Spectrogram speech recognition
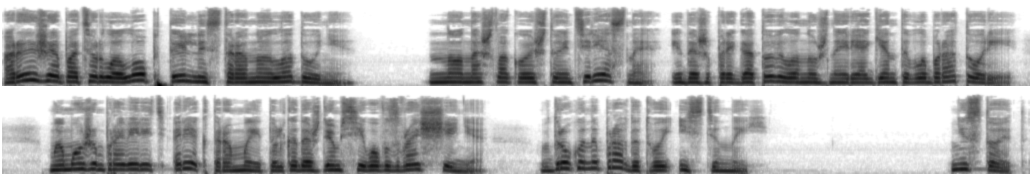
Рыжая потерла лоб тыльной стороной ладони. Но нашла кое-что интересное и даже приготовила нужные реагенты в лаборатории. Мы можем проверить ректора Мэй, только дождемся его возвращения. Вдруг он и правда твой истинный. Не стоит.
